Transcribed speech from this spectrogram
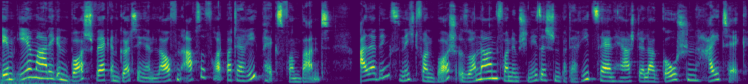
Im ehemaligen Bosch-Werk in Göttingen laufen ab sofort Batteriepacks vom Band. Allerdings nicht von Bosch, sondern von dem chinesischen Batteriezellenhersteller Goshen Hightech.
